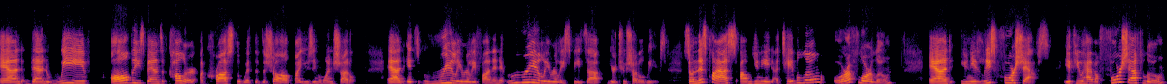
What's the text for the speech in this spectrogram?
and then weave all these bands of color across the width of the shawl by using one shuttle. And it's really, really fun. And it really, really speeds up your two shuttle weaves. So in this class, um, you need a table loom or a floor loom, and you need at least four shafts. If you have a four shaft loom,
